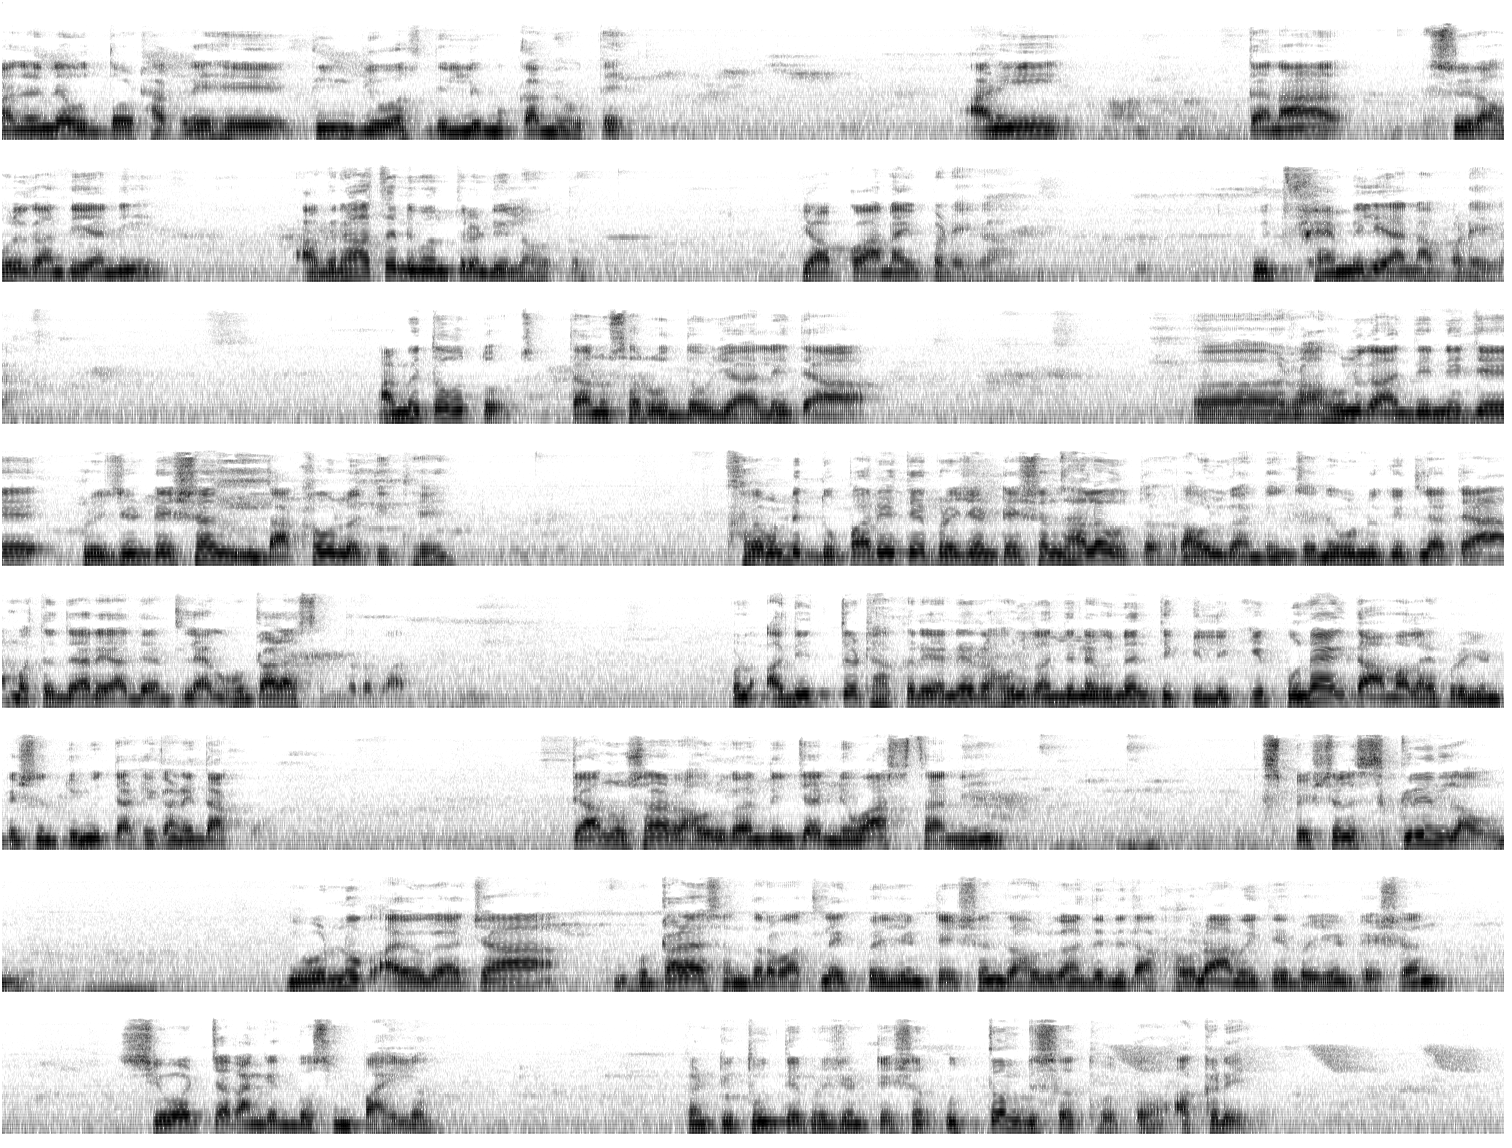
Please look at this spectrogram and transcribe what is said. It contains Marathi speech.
माननीय उद्धव ठाकरे हे तीन दिवस दिल्ली मुक्कामी होते. आणि त्यांना श्री राहुल गांधी यांनी आग्रहाचं निमंत्रण दिलं होतं. की आपको आना ही पडेगा. विथ फॅमिली आना पडेगा. आम्ही तर होतोच. त्यानुसार उद्धवजी आले. त्या राहुल गांधींनी जे प्रेझेंटेशन दाखवलं तिथे खरं म्हणजे दुपारी ते प्रेझेंटेशन झालं होतं राहुल गांधींचं. निवडणुकीतल्या त्या मतदार याद्यांतल्या घोटाळ्यासंदर्भात पण आदित्य ठाकरे यांनी राहुल गांधींना विनंती केली की पुन्हा एकदा आम्हाला हे प्रेझेंटेशन तुम्ही त्या ठिकाणी दाखवा. त्यानुसार राहुल गांधींच्या निवासस्थानी स्पेशल स्क्रीन लावून निवडणूक आयोगाच्या घोटाळ्यासंदर्भातलं एक प्रेझेंटेशन राहुल गांधींनी दाखवलं. आम्ही ते प्रेझेंटेशन शेवटच्या रांगेत बसून पाहिलं. कारण तिथून ते प्रेझेंटेशन उत्तम दिसत होतं आकडे.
